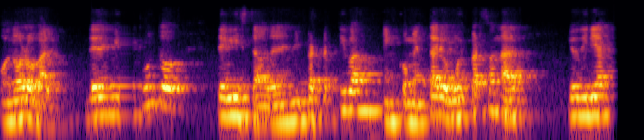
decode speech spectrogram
o no lo valen. Desde mi punto de vista o desde mi perspectiva, en comentario muy personal, yo diría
